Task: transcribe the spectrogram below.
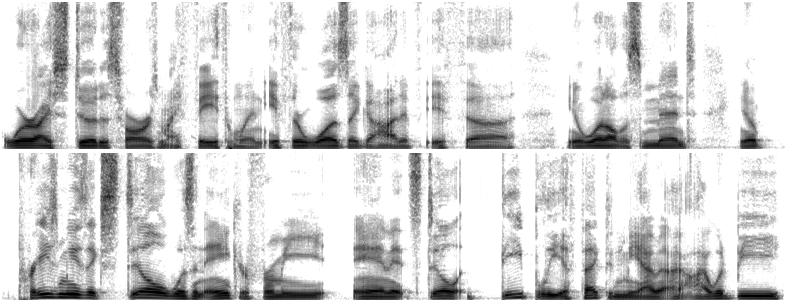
where I stood as far as my faith went, if there was a God, if if uh, you know what all this meant, you know praise music still was an anchor for me and it still deeply affected me. I, I, would be,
